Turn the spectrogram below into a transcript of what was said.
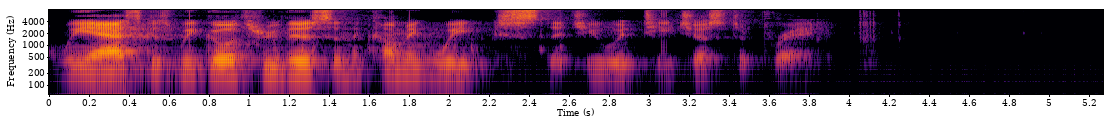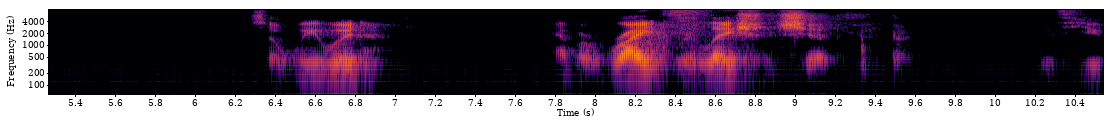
And we ask as we go through this in the coming weeks that you would teach us to pray so we would have a right relationship with you.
